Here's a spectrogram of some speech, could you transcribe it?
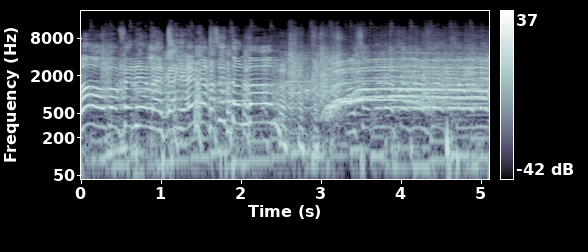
Bon, on va finir là-dessus. Hey, merci tout le monde. On s'en va la semaine prochaine.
